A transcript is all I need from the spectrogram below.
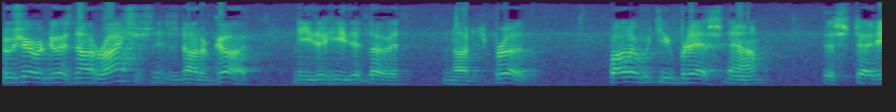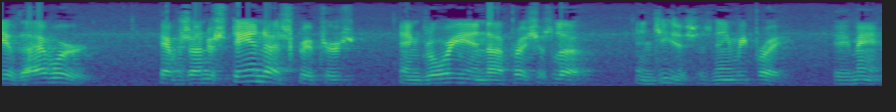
Whosoever doeth not righteousness is not of God, neither he that loveth not his brother. Father, would you bless now the study of thy word? Help us understand thy scriptures and glory in thy precious love. In Jesus' name we pray. Amen.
